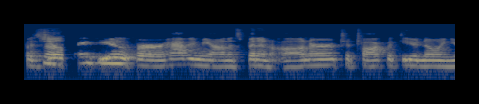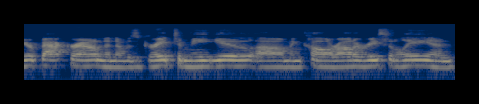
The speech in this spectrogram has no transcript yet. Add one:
But so, Jill, thank you for having me on. It's been an honor to talk with you, knowing your background, and it was great to meet you um, in Colorado recently. And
